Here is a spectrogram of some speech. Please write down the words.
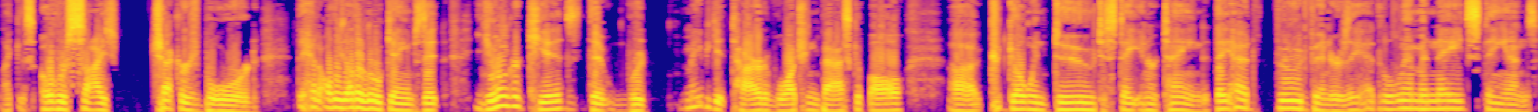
like this oversized checkers board they had all these other little games that younger kids that would maybe get tired of watching basketball uh, could go and do to stay entertained. They had food vendors, they had lemonade stands.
